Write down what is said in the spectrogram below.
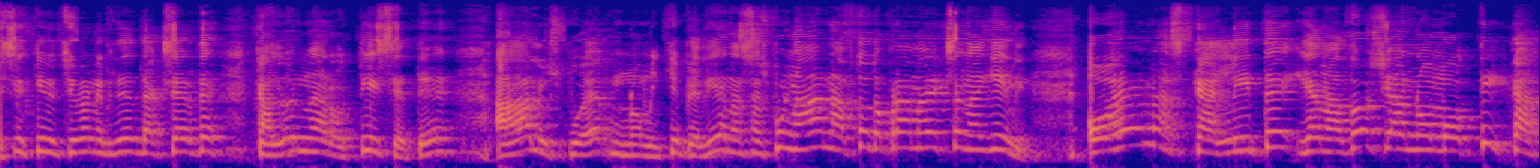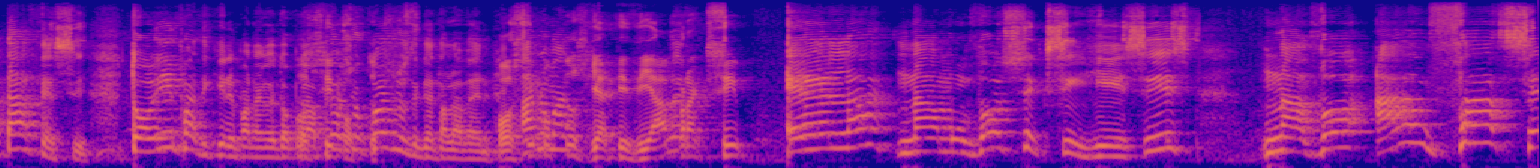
εσείς κύριε Τσιρόν, επειδή δεν τα ξέρετε, καλό είναι να ρωτήσετε άλλους που έχουν νομική παιδεία να σας πούνε αν αυτό το πράγμα έχει ξαναγίνει. Ο ένας καλείται για να δώσει ανομωτή κατάθεση. Το είπατε κύριε Παναγιώτοπουλο. Ως Αυτός ο ύποπτος. κόσμος δεν καταλαβαίνει. Ως Άνομα- ύποπτος για τη διάπραξη Έλα να μου δώσεις εξηγήσεις να δω αν θα σε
